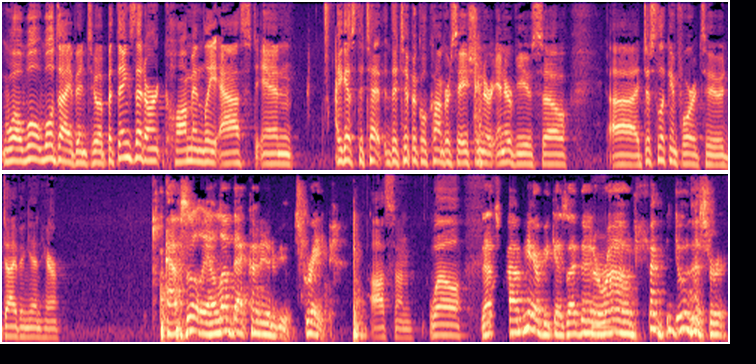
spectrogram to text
well, we'll we'll dive into it, but things that aren't commonly asked in, I guess the te- the typical conversation or interview. So, uh, just looking forward to diving in here. Absolutely. I love that kind of interview. It's great. Awesome. Well, that's why I'm here because I've been around. I've been doing this for,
